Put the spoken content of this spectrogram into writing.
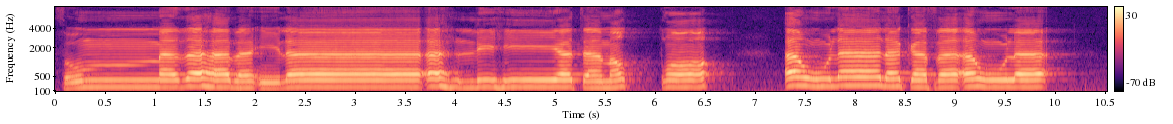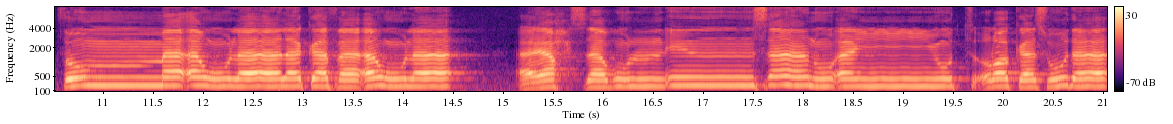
ثم ذهب إلى أهله يتمطى. أولى لك فأولى ثم أولى لك فأولى. أيحسب الإنسان أن يترك سدى؟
